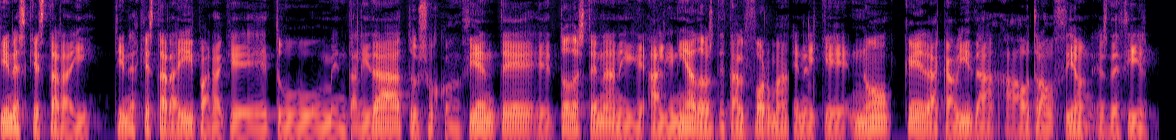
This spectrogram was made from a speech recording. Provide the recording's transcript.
tienes que estar ahí, tienes que estar ahí para que tu mentalidad, tu subconsciente, eh, todo estén alineados de tal forma en el que no queda cabida a otra opción. Es decir,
